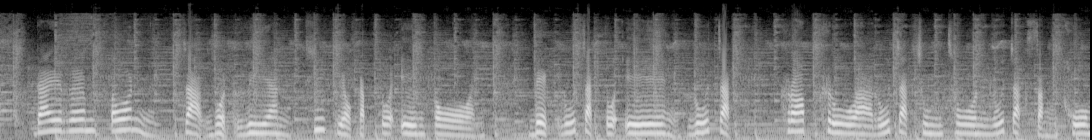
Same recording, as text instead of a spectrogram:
ๆได้เริ่มต้นจากบทเรียนที่เกี่ยวกับตัวเองก่อน เด็กรู้จักตัวเอง รู้จักครอบครัว รู้จักชุมชน รู้จักสังคม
